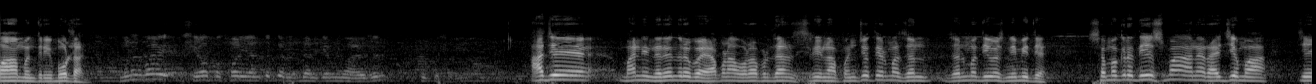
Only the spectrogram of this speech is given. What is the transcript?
મહામંત્રી બોટાદ. આજે માની નરેન્દ્રભાઈ આપણા વડાપ્રધાન શ્રીના પંચોતેરમાં જન્મ જન્મદિવસ નિમિત્તે સમગ્ર દેશમાં અને રાજ્યમાં જે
